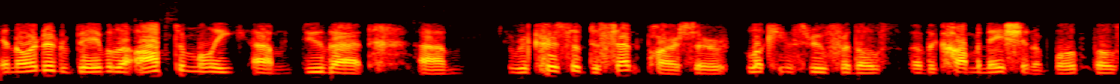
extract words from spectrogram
in order to be able to optimally um, do that um, recursive descent parser, looking through for those uh, the combination of both those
